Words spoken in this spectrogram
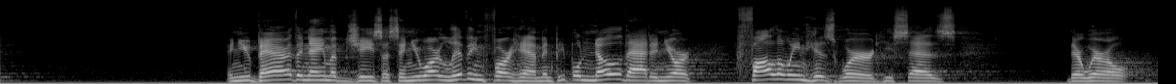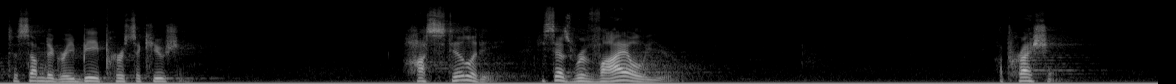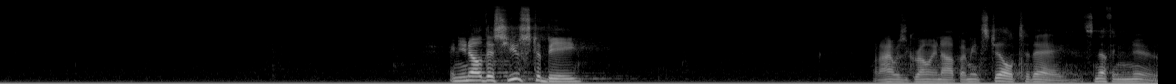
and you bear the name of Jesus, and you are living for Him, and people know that, and you're following His word, He says, there will to some degree, be persecution, hostility. He says, revile you, oppression. And you know, this used to be, when I was growing up, I mean, still today, it's nothing new.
